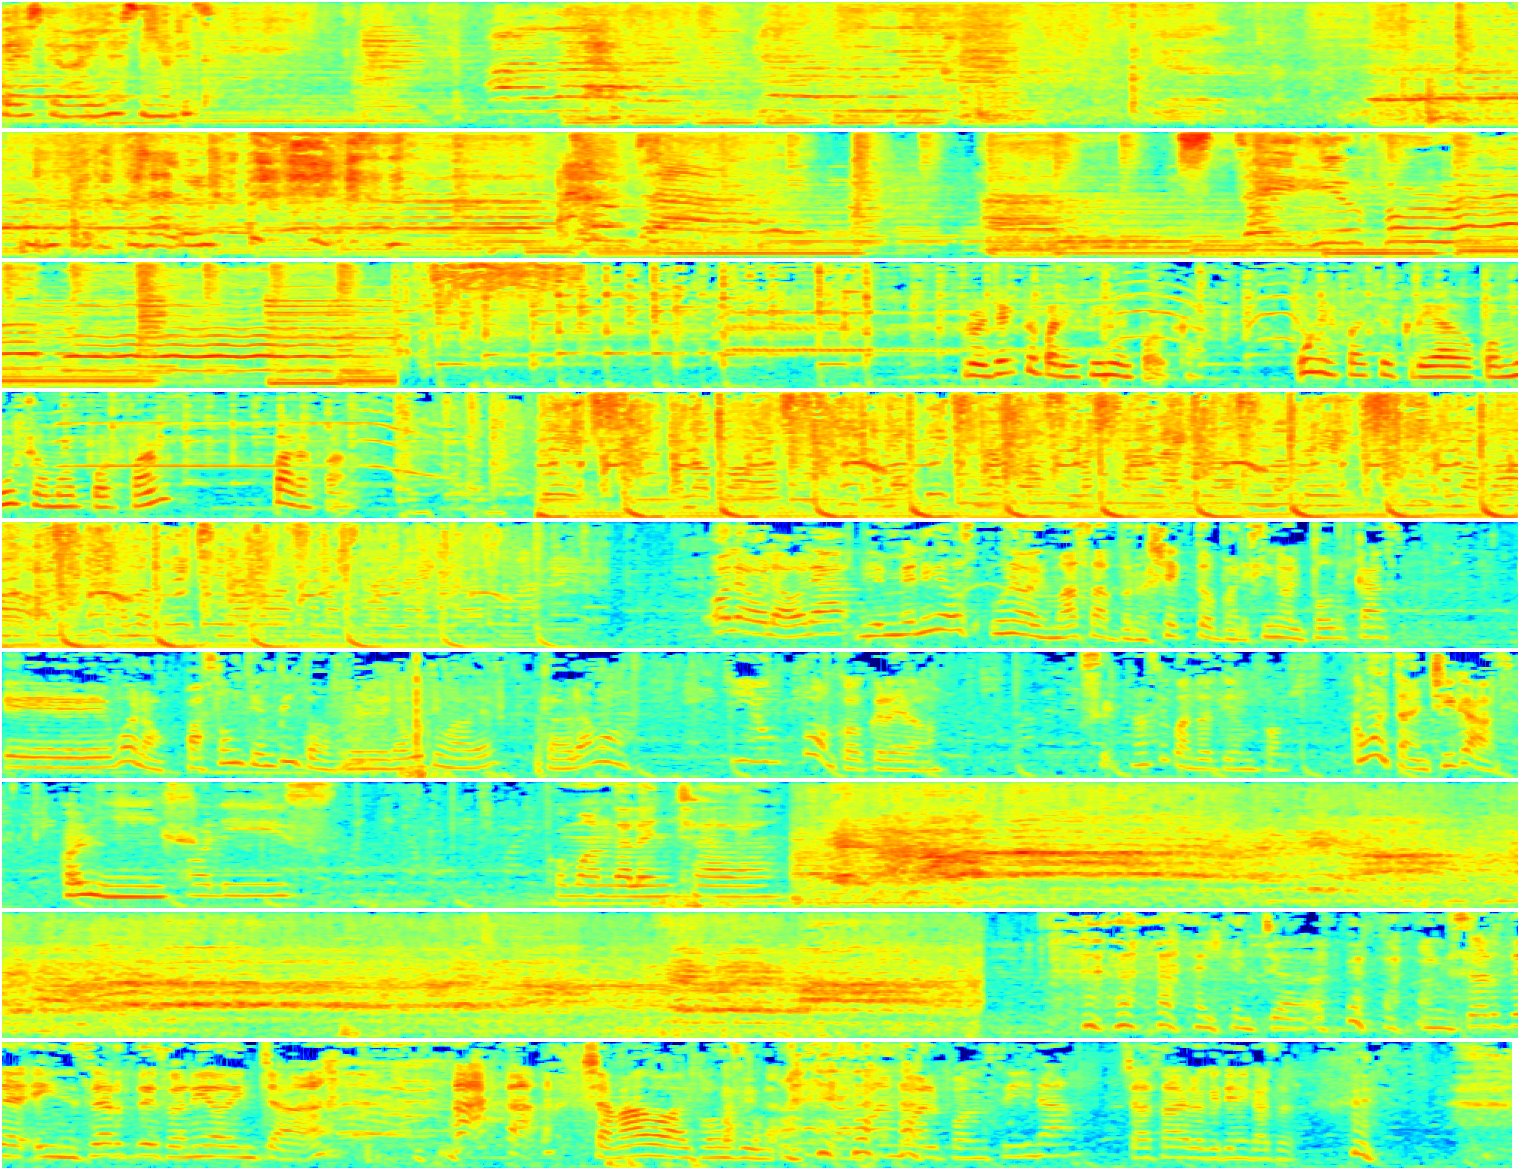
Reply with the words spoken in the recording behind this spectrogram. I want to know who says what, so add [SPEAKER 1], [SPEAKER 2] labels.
[SPEAKER 1] of
[SPEAKER 2] ¿Me concede este baile, señorita? Cuidado con la luna.
[SPEAKER 1] stay here forever.
[SPEAKER 3] Proyecto Parisino el Podcast, un espacio creado con mucho amor por fans, para fans.
[SPEAKER 4] Hola, hola, hola. Bienvenidos una vez más a Proyecto Parisino, el podcast. Eh, bueno, pasó un tiempito desde la última vez que hablamos.
[SPEAKER 5] Y un poco, creo. No sé cuánto tiempo.
[SPEAKER 4] ¿Cómo están, chicas?
[SPEAKER 3] Olis.
[SPEAKER 2] Olis. ¿Cómo anda la hinchada?
[SPEAKER 4] la hinchada.
[SPEAKER 5] Inserte, inserte sonido de hinchada.
[SPEAKER 4] Llamado a Alfonsina.
[SPEAKER 5] Llamando a Alfonsina, ya sabe lo que tiene que hacer.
